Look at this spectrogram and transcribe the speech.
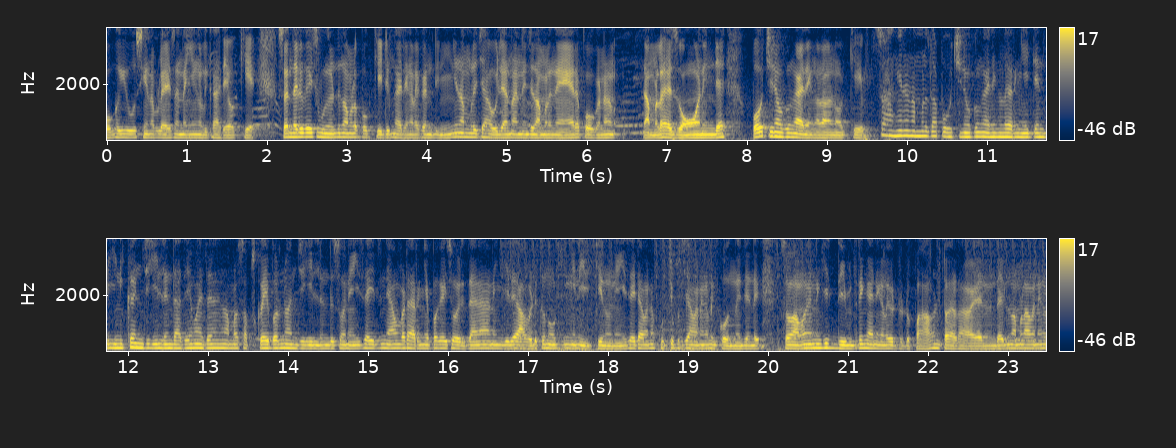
ഓഗ് യൂസ് ചെയ്യുന്ന പ്ലേയേഴ്സ് ഉണ്ടെങ്കിൽ നിങ്ങൾക്ക് അറിയാം. ഓക്കെ സോ എന്തായാലും കൈസ് വീണ്ടും നമ്മൾ പൊക്കിയിട്ടും കാര്യങ്ങളൊക്കെ ഉണ്ട്. ഇനി നമ്മൾ ചാവില്ല എന്ന് പറഞ്ഞിട്ട് നമ്മൾ നേരെ പോകണം നമ്മളെ സോണിന്റെ പോച്ചിനോക്കും കാര്യങ്ങളാണ് ഓക്കെ സോ അങ്ങനെ നമ്മൾ ഇതാ പോച്ചിനോക്കും കാര്യങ്ങളും ഇറങ്ങിയിട്ടുണ്ട്. എനിക്ക് അഞ്ച് കില്ലുണ്ട് അതേമാതിരി തന്നെ നമ്മൾ സബ്സ്ക്രൈബറിനും അഞ്ച് കില്ലുണ്ട് സോ നൈസായിട്ട് ഞാൻ ഇവിടെ ഇറങ്ങിയപ്പോൾ കൈസ് ഒരുത്താനാണെങ്കിൽ അവിടേക്ക് നോക്കി ഇങ്ങനെ ഇരിക്കുന്നു. നൈസായിട്ട് അവനെ കുത്തി പിടിച്ച് അവനെ കൊന്നിട്ടുണ്ട്. സോ അവൻ എനിക്ക് ദിമിത്രിയും കാര്യങ്ങളൊക്കെ ഇട്ടിട്ടു. പാവം കേട്ടോ. എന്തായാലും നമ്മൾ അവനെ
